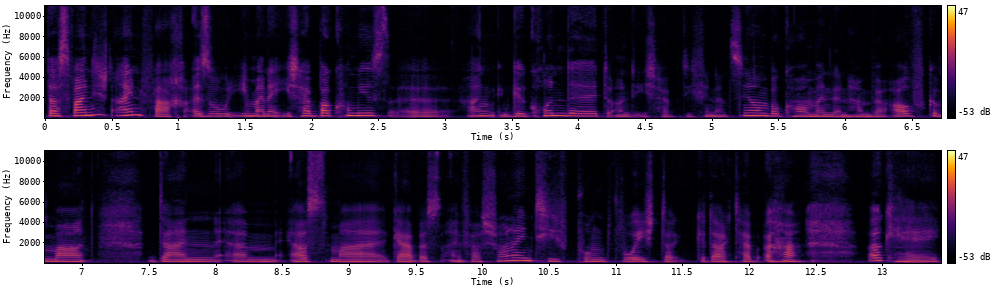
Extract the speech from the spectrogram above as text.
das war nicht einfach. Also ich meine, ich habe Bakumis äh, gegründet und ich habe die Finanzierung bekommen, dann haben wir aufgemacht. Dann ähm, erstmal gab es einfach schon einen Tiefpunkt, wo ich da gedacht habe, okay,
